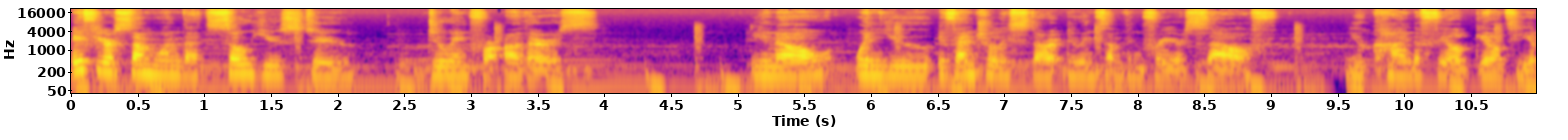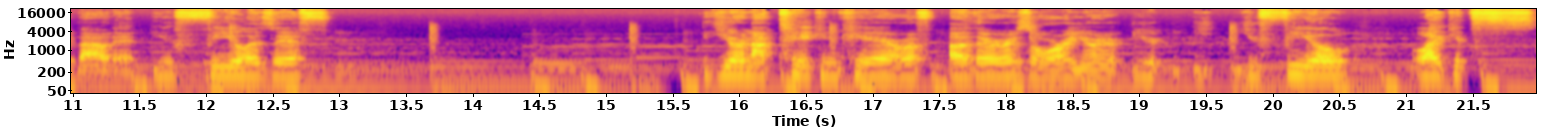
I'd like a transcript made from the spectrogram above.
if you're someone that's so used to doing for others, you know, when you eventually start doing something for yourself, you kind of feel guilty about it. You feel as if you're not taking care of others or you're you you feel like it's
